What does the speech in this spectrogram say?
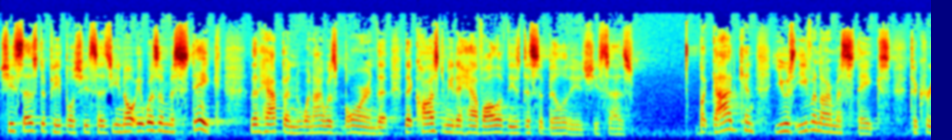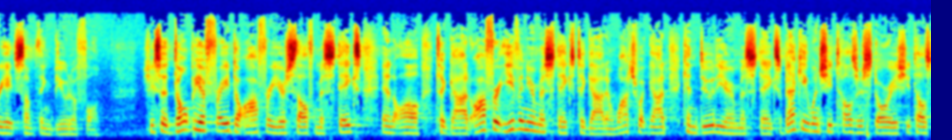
she says to people, she says, You know, it was a mistake that happened when I was born that, that caused me to have all of these disabilities, she says. But God can use even our mistakes to create something beautiful. She said, Don't be afraid to offer yourself, mistakes and all, to God. Offer even your mistakes to God and watch what God can do to your mistakes. Becky, when she tells her story, she tells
